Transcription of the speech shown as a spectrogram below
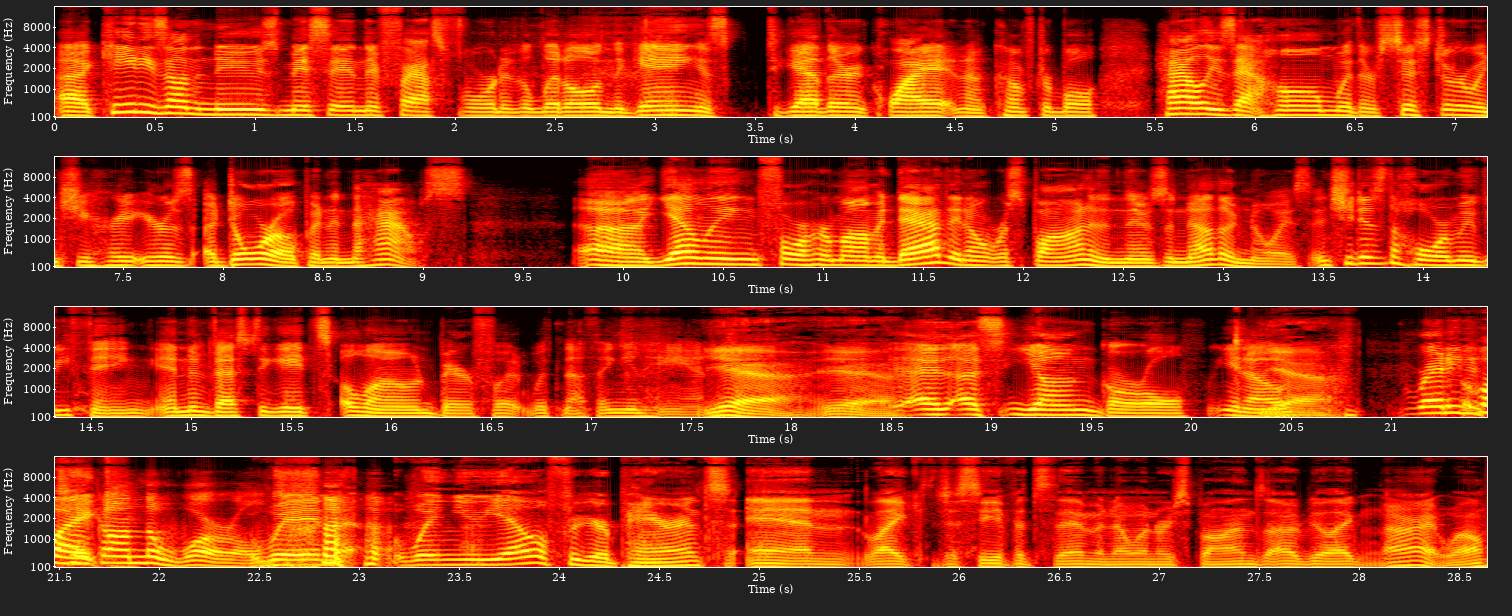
Uh, Katie's on the news, missing. They're fast forwarded a little, and the gang is together and quiet and uncomfortable. Hallie's at home with her sister when she hears a door open in the house. Uh, yelling for her mom and dad, they don't respond, and then there's another noise. And she does the horror movie thing and investigates alone, barefoot, with nothing in hand. Yeah, yeah. As a young girl, you know, Yeah. ready to Like, take on the world. when when you yell for your parents and like to see if it's them and no one responds, I would be like, all right, well,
